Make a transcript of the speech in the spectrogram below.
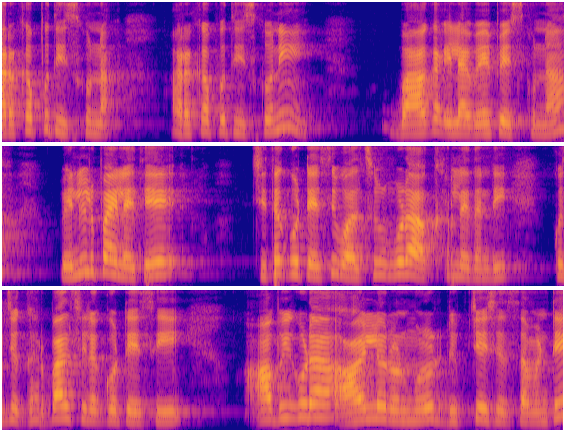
అరకప్పు తీసుకున్నా అరకప్పు తీసుకొని బాగా ఇలా వేపేసుకున్నా వెల్లుల్లిపాయలు అయితే చితగొట్టేసి వలుసు కూడా అక్కర్లేదండి కొంచెం గర్భాలు చిలగొట్టేసి అవి కూడా ఆయిల్లో రెండు మూడు డిప్ చేసేస్తామంటే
